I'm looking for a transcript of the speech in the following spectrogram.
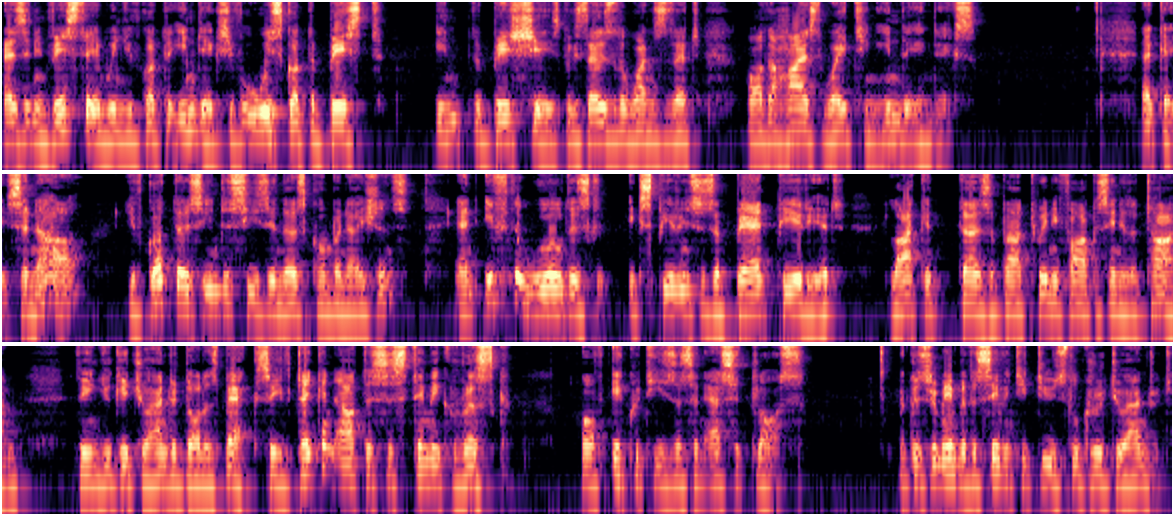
as an investor, when you've got the index, you've always got the best in the best shares because those are the ones that are the highest weighting in the index. Okay, so now you've got those indices in those combinations, and if the world is, experiences a bad period, like it does about 25% of the time, then you get your $100 back. So you've taken out the systemic risk of equities as an asset class. Because remember, the 72 still grew to 100.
